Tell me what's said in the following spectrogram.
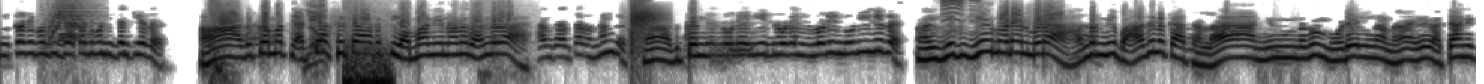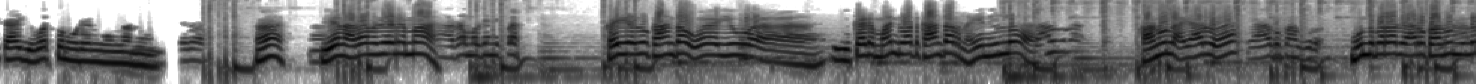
ಈ ಕಡೆ ಬಂದಿದ್ದೆ ಆ ಕಡೆ ಬಂದಿದ್ದೆ ಅಂತೀಯದ ಹಾ ಅದಕ್ಕ ಮತ್ತೆ ಅಟ್ಯಾಕ್ ಸಿಟ್ಟ ಆಗತ್ತಿ. ಅಮ್ಮ ನೀ ನನಗ ಅಂದ್ರ? ಹಂಗ ಅಂತಾರ ನಂಗ? ಹಾ ಅದಕ್ಕ ನೋಡಿ ನೀರ್ ನೋಡಿ ನೋಡಿ ನೋಡಿ ಇಲ್ಲೀಗ ಈಗ ಈಗ ನೋಡೇನ್ ಬಿಡ ಅಂದ್ರ ನೀ ಬಾಳ ದಿನ ಆತಲ್ಲ ನಿನ್ನದು ನೋಡೇ ಇಲ್ಲ ನಾನು. ಈಗ ಅಚಾನಕ್ ಆಗಿ ಇವತ್ತು ನೋಡೇನ್ ನೋಡ್ ನಾನು. ಹಾ. ಏನ್ ಆರಾಮದೇನಮ್ಮ ಆರಾಮದೇನಿಪ್ಪ ಕೈ ಎದು ಕಾಣ್ತಾವ ಇವ ಈ ಕಡೆ ಮಂದಿ ಒಟ್ಟು ಕಾಣ್ತಾರನ? ಏನ್ ಇಲ್ಲ? ಕಾಣುಲ್ಲ? ಯಾರು? ಯಾರು ಕಾಣುದಿಲ್ಲ. ಮುಂದೆ ಬರೋರು ಯಾರು ಕಾಣುದಿಲ್ಲ?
